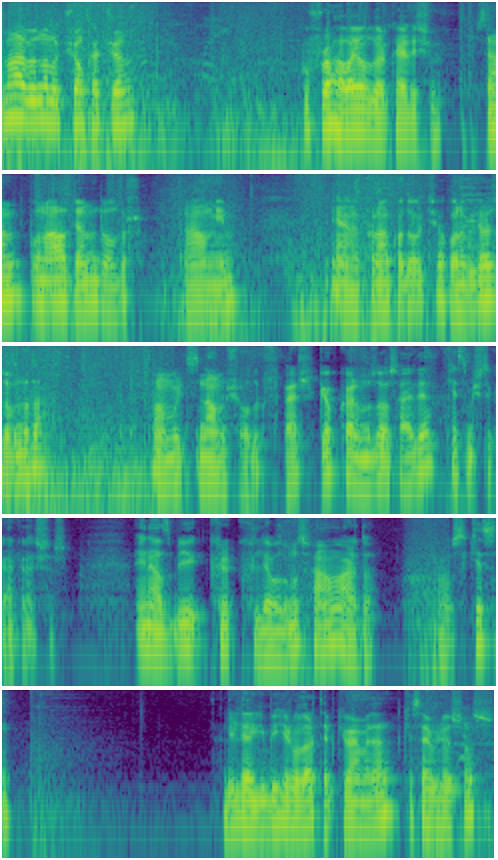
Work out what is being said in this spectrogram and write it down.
Ne yapıyorsun lan uçuyorsun kaçıyorsun. Kufra hava yolları kardeşim. Sen bunu al canını doldur. Ben almayayım. Yani Franco'da ulti yok onu biliyoruz da bunda da. Tamam ultisini almış olduk süper. Gök karımız olsaydı kesmiştik arkadaşlar. En az bir 40 level'ımız falan vardı. Orası kesin. Lilia gibi hero'lara tepki vermeden kesebiliyorsunuz.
